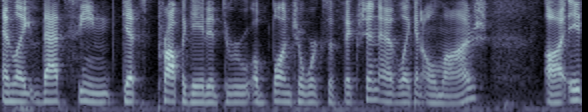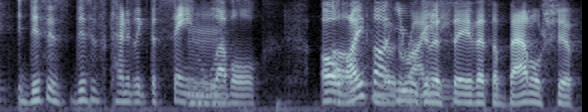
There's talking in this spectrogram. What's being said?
And like that scene gets propagated through a bunch of works of fiction as like an homage. Uh, it this is this is kind of like the same level. Oh, I thought you were gonna say that the battleship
